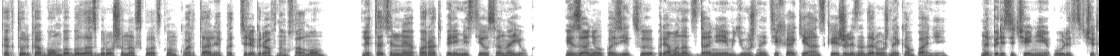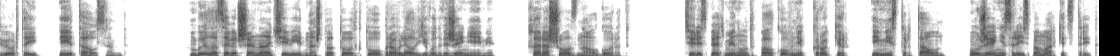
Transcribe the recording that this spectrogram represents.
Как только бомба была сброшена в складском квартале под телеграфным холмом, летательный аппарат переместился на юг и занял позицию прямо над зданием Южной Тихоокеанской железнодорожной компании на пересечении улиц 4 и Таусенд. Было совершенно очевидно, что тот, кто управлял его движениями, хорошо знал город. Через пять минут полковник Крокер и мистер Таун уже неслись по Маркет-стрит.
